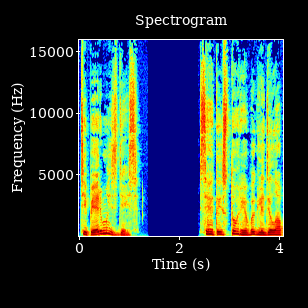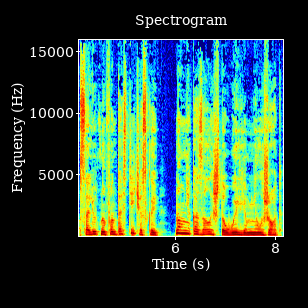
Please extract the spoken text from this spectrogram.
Теперь мы здесь. Вся эта история выглядела абсолютно фантастической, но мне казалось, что Уильям не лжет.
